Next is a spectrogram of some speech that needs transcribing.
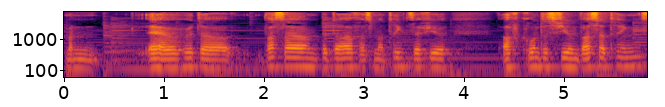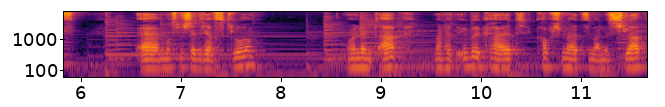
man erhöhter Wasserbedarf, also man trinkt sehr viel aufgrund des vielen Wassertrinkens, äh, muss man ständig aufs Klo. Man nimmt ab, man hat Übelkeit, Kopfschmerzen, man ist schlapp.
